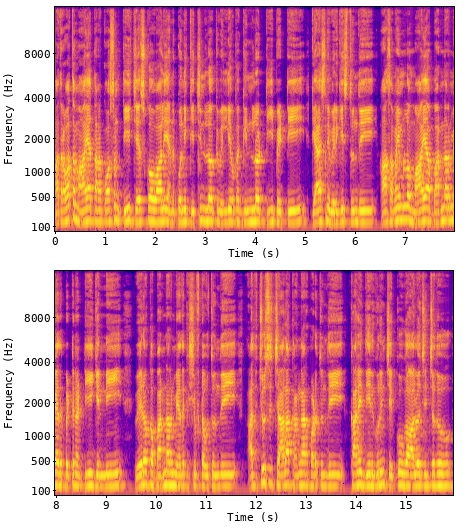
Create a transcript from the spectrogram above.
ఆ తర్వాత మాయా తన కోసం టీ చేసుకోవాలి అనుకుని కిచెన్లోకి వెళ్ళి ఒక గిన్నెలో టీ పెట్టి గ్యాస్ని వెలిగిస్తుంది. ఆ సమయంలో మాయా బర్నర్ మీద పెట్టిన టీ గిన్ని వేరొక బర్నర్ మీదకి షిఫ్ట్ అవుతుంది. అది చూసి చాలా కంగారు పడుతుంది. కానీ దీని గురించి ఎక్కువగా ఆలోచించదు.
